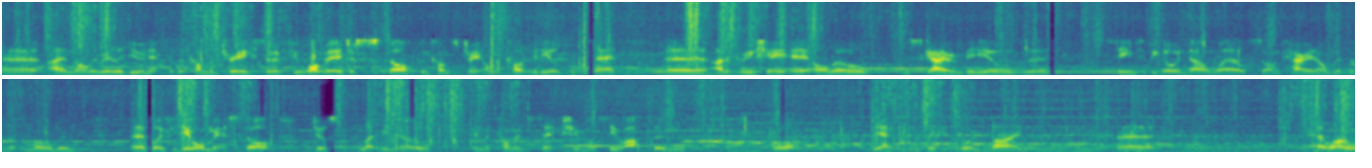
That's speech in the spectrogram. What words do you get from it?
Uh, I'm only really doing it for the commentary, so if you want me to just stop and concentrate on the COD videos instead, uh, I'd appreciate it, although the Skyrim videos uh, seem to be going down well, so I'm carrying on with them at the moment. Uh, but if you do want me to stop, just let me know in the comments section, we'll see what happens. But, yeah, I think it's going fine. Uh, hello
